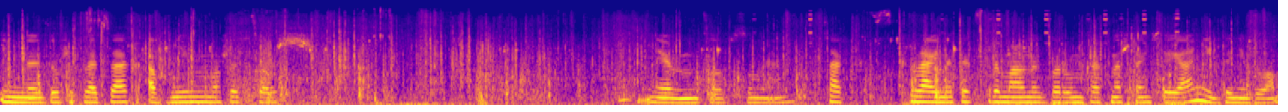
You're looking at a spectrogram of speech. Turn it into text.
inny duży plecak, a w nim może coś... Nie wiem co w sumie. Tak skrajnych, ekstremalnych warunkach na szczęście ja nigdy nie byłam.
